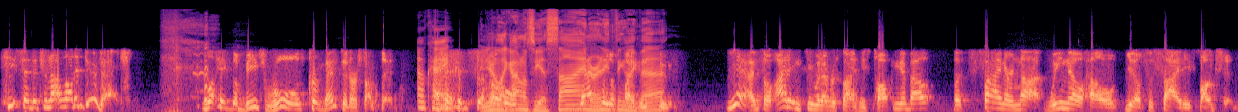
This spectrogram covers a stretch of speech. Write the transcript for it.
he said that you're not allowed to do that. like the beach rules prevent it or something. Okay. And, so And you're like, I don't see a sign or anything like that. ensued. Yeah, and so I didn't see whatever sign he's talking about, but sign or not, we know how you know society functions.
